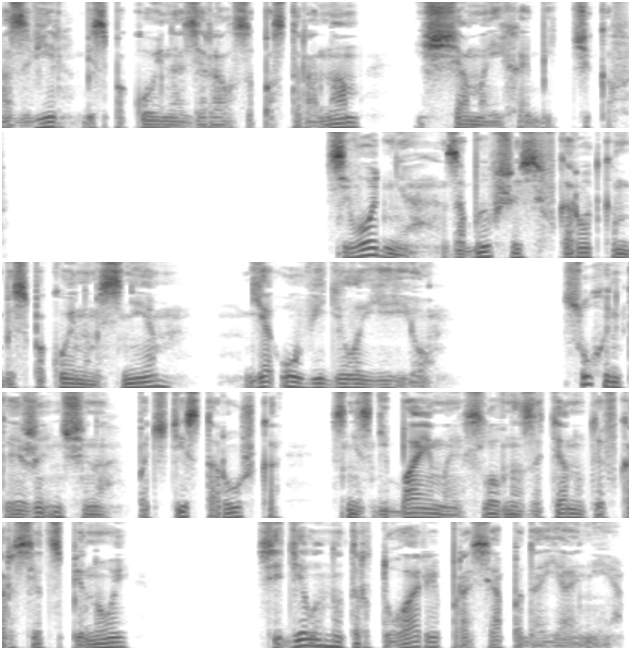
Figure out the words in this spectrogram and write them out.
а зверь беспокойно озирался по сторонам, ища моих обидчиков. Сегодня, забывшись в коротком беспокойном сне, я увидела ее. Сухонькая женщина, почти старушка, с несгибаемой, словно затянутой в корсет спиной, сидела на тротуаре, прося подаяния.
